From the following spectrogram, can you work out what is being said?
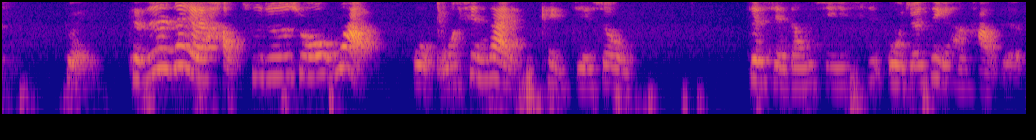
对，可是那个好处就是说，哇，我我现在可以接受这些东西，是我觉得是一个很好的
